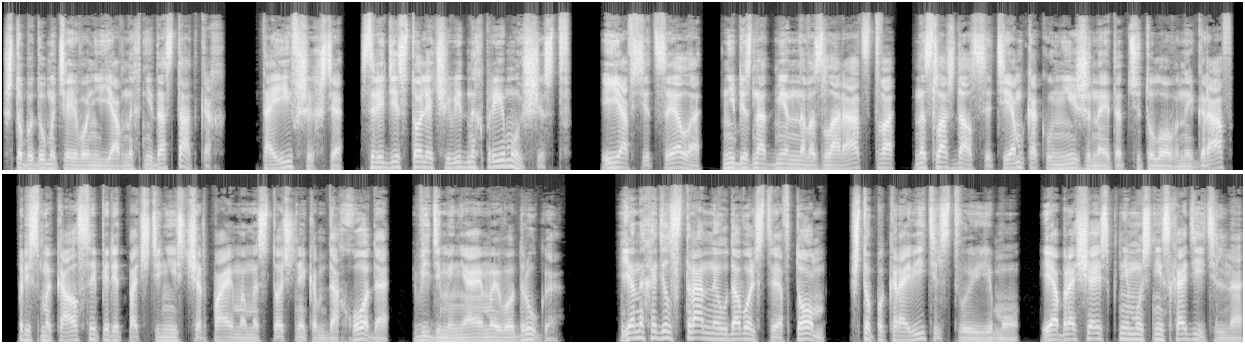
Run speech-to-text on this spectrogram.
чтобы думать о его неявных недостатках, таившихся среди столь очевидных преимуществ, и я всецело, не без надменного злорадства, наслаждался тем, как униженно этот титулованный граф присмыкался перед почти неисчерпаемым источником дохода в виде меня и моего друга. Я находил странное удовольствие в том, что покровительствую ему и обращаюсь к нему снисходительно,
